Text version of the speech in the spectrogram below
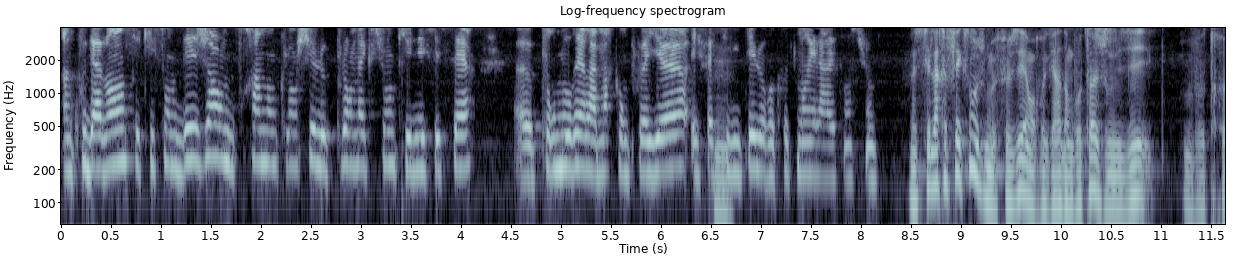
un coup d'avance et qui sont déjà en train d'enclencher le plan d'action qui est nécessaire euh, pour nourrir la marque employeur et faciliter le recrutement et la rétention. C'est la réflexion que je me faisais en regardant vos tâches. Je me disais, votre,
